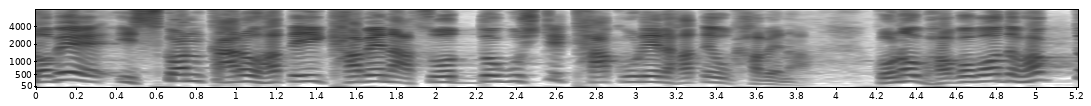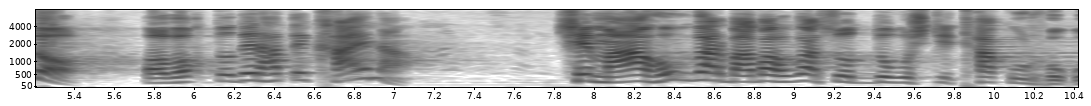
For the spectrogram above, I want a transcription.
তবে ইস্কন কারও হাতেই খাবে না, চোদ্দ গোষ্ঠীর ঠাকুরের হাতেও খাবে না। কোনো ভগবত ভক্ত অভক্তদের হাতে খায় না। সে মা হোক আর বাবা হোক আর চোদ্দ গোষ্ঠীর ঠাকুর হোক।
